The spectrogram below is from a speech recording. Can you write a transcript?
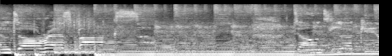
Pandora's box. Don't look in.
